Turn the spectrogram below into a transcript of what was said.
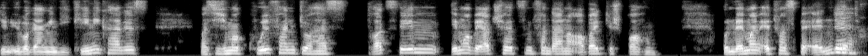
den Übergang in die Klinik hattest. Was ich immer cool fand, du hast trotzdem immer wertschätzend von deiner Arbeit gesprochen. Und wenn man etwas beendet, Ja.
